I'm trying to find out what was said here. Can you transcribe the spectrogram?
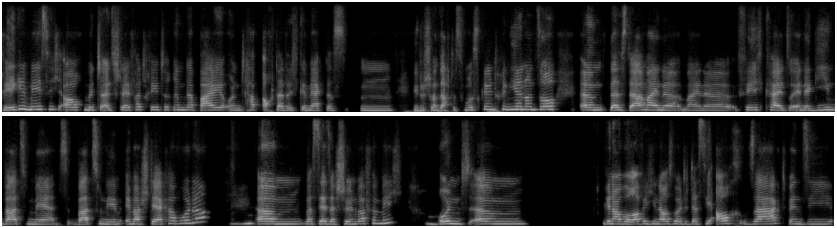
regelmäßig auch mit als Stellvertreterin dabei und habe auch dadurch gemerkt, dass, mh, mm, wie du schon sagtest, Muskeln trainieren und so, ähm, dass da meine, meine Fähigkeit, so Energien wahrzunehmen, wahrzunehmen immer stärker wurde, mhm. ähm, was sehr, sehr schön war für mich. Mhm. Und ähm, genau, worauf ich hinaus wollte, dass sie auch sagt, wenn sie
